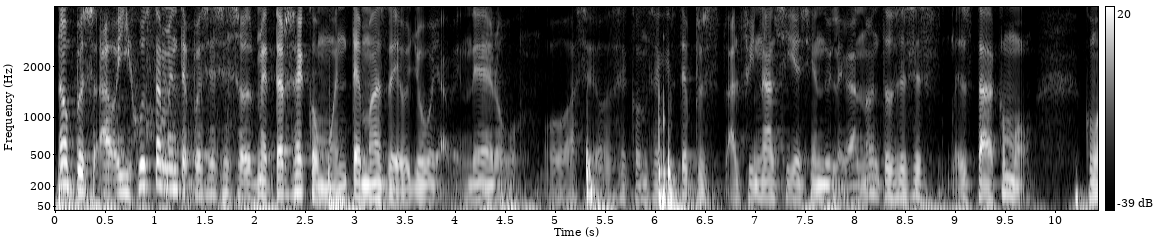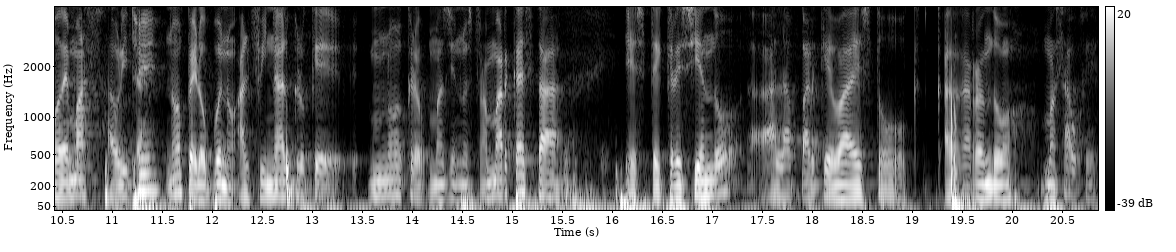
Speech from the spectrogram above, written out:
No, pues ah, y justamente pues es eso, meterse como en temas de yo voy a vender o, o hacer o conseguirte, pues al final sigue siendo ilegal, ¿no? Entonces es está como como de más ahorita, ¿no? Pero bueno, al final creo que no creo, más bien nuestra marca está este creciendo a la par que va esto agarrando más auge.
